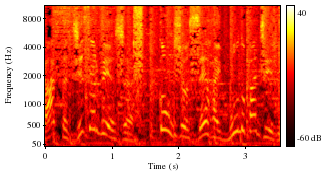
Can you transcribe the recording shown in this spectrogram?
Carta de Cerveja, com José Raimundo Padilha.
